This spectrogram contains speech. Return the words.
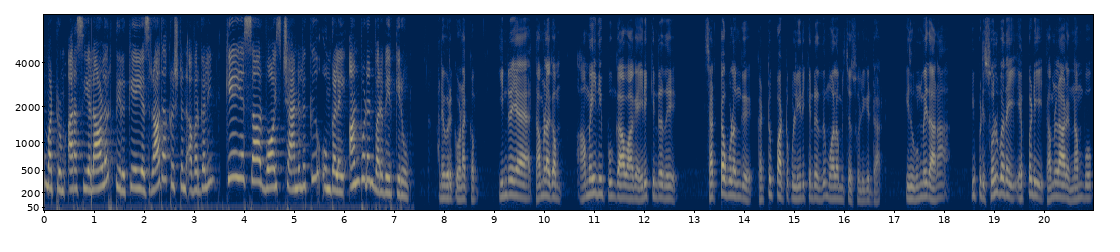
மற்றும் அரசியலாளர் திரு கே எஸ் ராதாகிருஷ்ணன் அவர்களின் கே எஸ் ஆர் வாய்ஸ் சேனலுக்கு உங்களை அன்புடன் வரவேற்கிறோம். அனைவருக்கும் வணக்கம். இன்றைய தமிழகம் அமைதி பூங்காவாக இருக்கின்றது சட்ட ஒழுங்கு கட்டுப்பாட்டுக்குள் இருக்கின்றது முதலமைச்சர் சொல்கின்றார். இது உண்மைதானா? இப்படி சொல்வதை எப்படி தமிழ்நாடு நம்பும்?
